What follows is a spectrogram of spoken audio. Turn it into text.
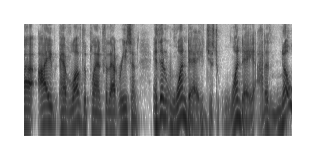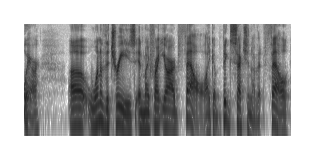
uh, I have loved the plant for that reason. And then one day, just one day out of nowhere, uh, one of the trees in my front yard fell, like a big section of it fell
